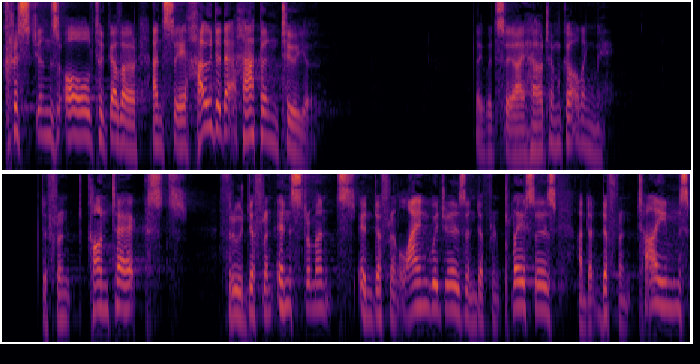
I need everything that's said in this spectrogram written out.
Christians all together and say, How did it happen to you? They would say, I heard him calling me. different contexts, through different instruments in different languages, in different places, and at different times,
